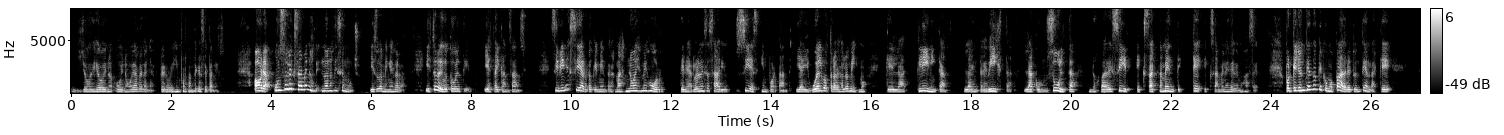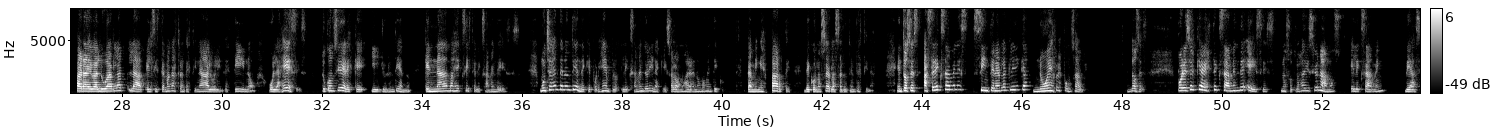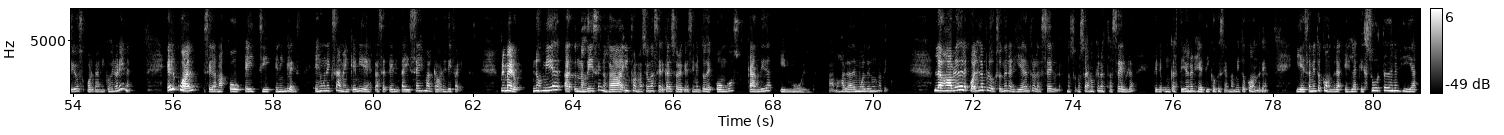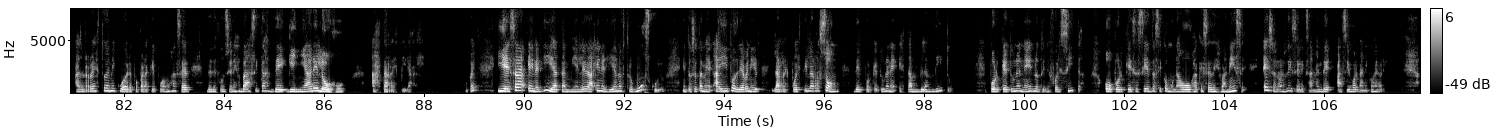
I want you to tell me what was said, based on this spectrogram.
yo dije, hoy no, hoy no voy a regañar, pero es importante que sepan eso. Ahora, un solo examen no nos dice mucho, y eso también es verdad. Y esto lo digo todo el tiempo, y hasta el cansancio. Si bien es cierto que mientras más no es mejor, tener lo necesario sí es importante. Y ahí vuelvo otra vez a lo mismo, que la clínica, la entrevista, la consulta nos va a decir exactamente qué exámenes debemos hacer. Porque yo entiendo que como padre tú entiendas que para evaluar el sistema gastrointestinal o el intestino o las heces, tú consideres que, y yo lo entiendo, que nada más existe el examen de heces. Mucha gente no entiende que, por ejemplo, el examen de orina, que eso lo vamos a ver en un momentico, también es parte de conocer la salud intestinal. Entonces, hacer exámenes sin tener la clínica no es responsable. Entonces, por eso es que a este examen de heces nosotros adicionamos el examen de ácidos orgánicos en orina, el cual se llama OAT en inglés. Es un examen que mide hasta 76 marcadores diferentes. Primero, nos, mide, nos dice, nos da información acerca del sobrecrecimiento de hongos, cándida y mold. Vamos a hablar de mold en un ratito. Les habla de cuál es la producción de energía dentro de la célula. Nosotros sabemos que nuestra célula tiene un castillo energético que se llama mitocondria y esa mitocondria es la que surte de energía al resto de mi cuerpo para que podamos hacer desde funciones básicas de guiñar el ojo hasta respirar. Y esa energía también le da energía a nuestro músculo. Entonces también ahí podría venir la respuesta y la razón del por qué tu nené es tan blandito, por qué tu nené no tiene fuercita o por qué se siente así como una hoja que se desvanece. Eso no nos dice el examen de ácidos orgánicos en orina.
